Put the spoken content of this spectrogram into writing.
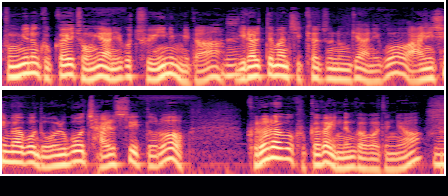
국민은 국가의 종이 아니고 주인입니다. 네. 일할 때만 지켜주는 게 아니고 안심하고 놀고 잘 수 있도록 그러라고 국가가 있는 거거든요. 네.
